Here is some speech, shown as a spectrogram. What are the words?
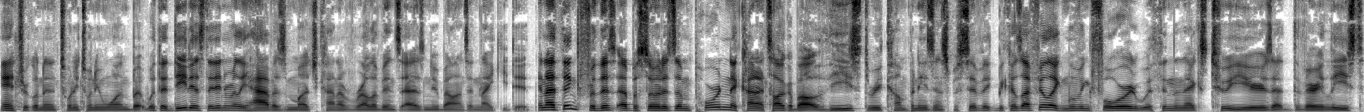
and trickled into 2021. But with Adidas, they didn't really have as much kind of relevance as New Balance and Nike did. And I think for this episode, it's important to kind of talk about these three companies in specific because I feel like moving forward within the next two years at the very least,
